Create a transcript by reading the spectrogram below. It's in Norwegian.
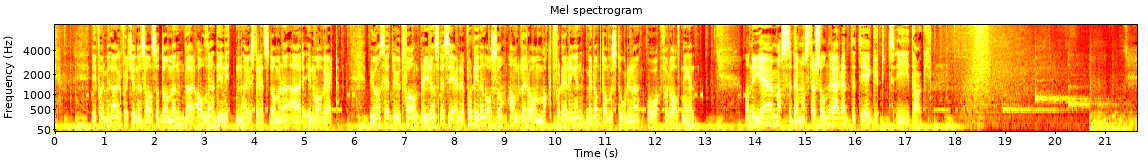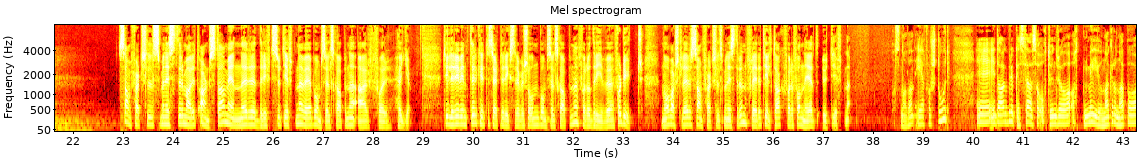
I formiddag forkynnes altså dommen der alle de 19 høyesterettsdommerne er involvert. Uansett utfall blir den spesiell fordi den også handler om maktfordelingen mellom domstolene og forvaltningen. Og nye massedemonstrasjoner er ventet i Egypt i dag. Samferdselsminister Marit Arnstad mener driftsutgiftene ved bomselskapene er for høye. Tidligere i vinter kritiserte Riksrevisjonen bomselskapene for å drive for dyrt. Nå varsler samferdselsministeren flere tiltak for å få ned utgiftene. Kostnadene er for store. Eh, I dag brukes det altså 818 millioner kroner på,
